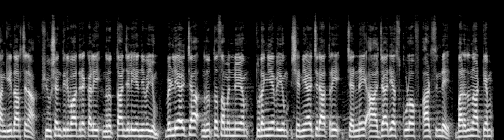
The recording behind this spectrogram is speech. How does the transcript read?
സംഗീതാർച്ചന ഫ്യൂഷൻ തിരുവാതിരക്കളി നൃത്താഞ്ജലി എന്നിവയും വെള്ളിയാഴ്ച നൃത്ത സമന്വയം തുടങ്ങിയവയും ശനിയാഴ്ച രാത്രി ചെന്നൈ ആചാര്യ സ്കൂൾ ഓഫ് ആർട്സിന്റെ ഭരതനാട്യം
